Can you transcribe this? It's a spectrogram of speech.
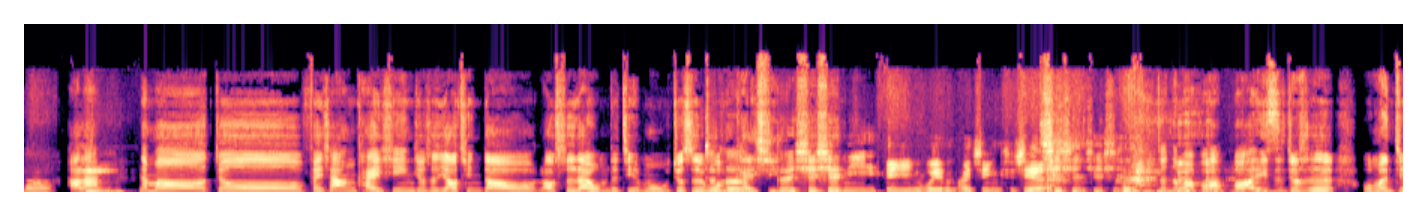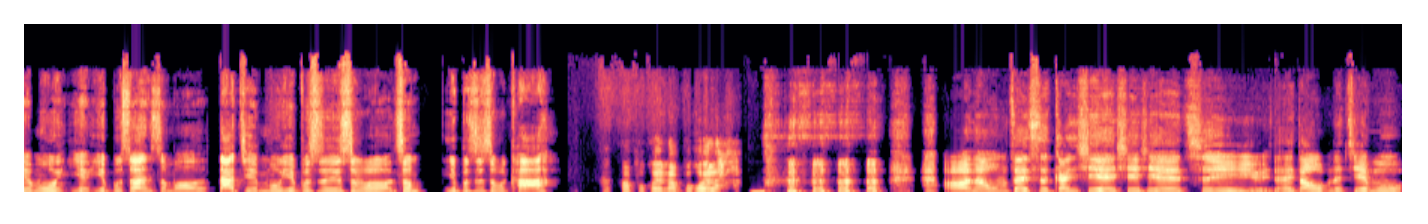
好啦，嗯、那么就非常开心，就是邀请到老师来我们的节目，就是我很开心。对，谢谢你。哎，我也很开心，谢谢，谢谢，谢谢。真的吗？不好，不好意思，就是我们节目也也不算什么大节目，也不是什么什么，也不是什么咖。啊，不会了，不会了。好啊，那我们再次感谢，谢谢赤羽来到我们的节目。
